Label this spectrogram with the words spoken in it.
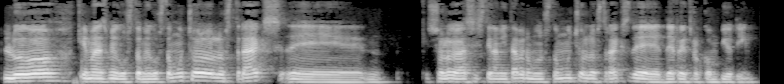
Luego, ¿qué más me gustó? Me gustó mucho los tracks, que solo asistí a la mitad, pero me gustó mucho los tracks de, de retrocomputing.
